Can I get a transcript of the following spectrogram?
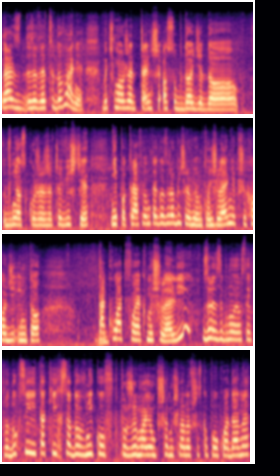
Ale z- Zdecydowanie. Być może część osób dojdzie do wniosku, że rzeczywiście nie potrafią tego zrobić, robią to źle, nie przychodzi im to tak łatwo, jak myśleli, zrezygnują z tej produkcji i takich sadowników, którzy mają przemyślane, wszystko poukładane,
